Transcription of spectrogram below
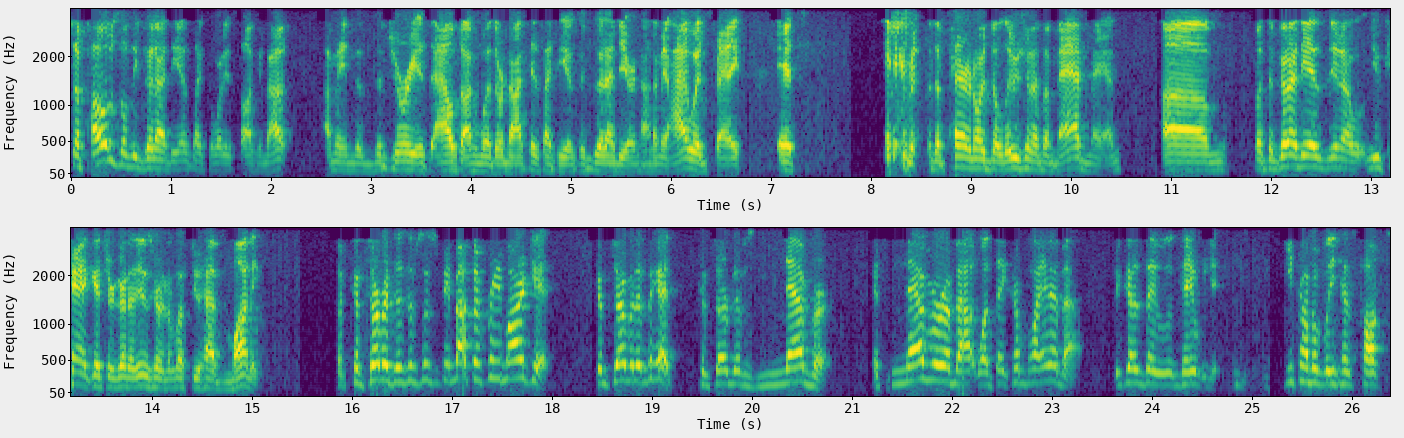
supposedly good ideas, like the one he's talking about. I mean, the, the jury is out on whether or not his idea is a good idea or not. I mean, I would say it's the paranoid delusion of a madman. Um, but the good idea is, you know, you can't get your good ideas heard unless you have money. But conservatism is supposed to be about the free market. Conservatives, again, conservatives never, it's never about what they complain about because they, they, he probably has talked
